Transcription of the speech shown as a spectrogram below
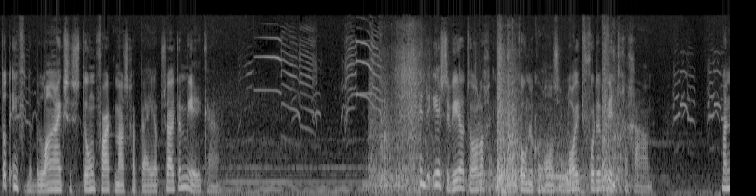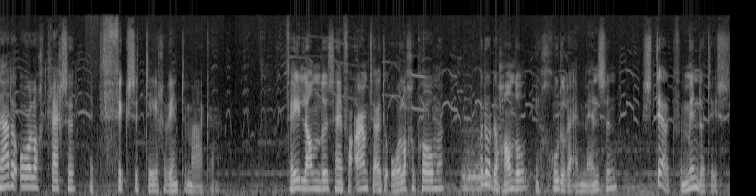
tot een van de belangrijkste stoomvaartmaatschappijen op Zuid-Amerika. In de Eerste Wereldoorlog is de Koninklijke Hollandse Lloyd voor de wind gegaan. Maar na de oorlog krijgt ze met fikse tegenwind te maken. Veel landen zijn verarmd uit de oorlog gekomen, waardoor de handel in goederen en mensen sterk verminderd is.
